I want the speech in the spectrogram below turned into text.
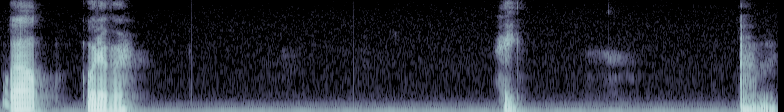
Well, whatever. Hey. Um.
